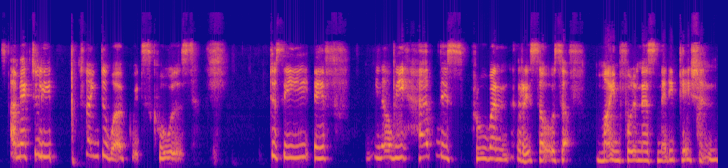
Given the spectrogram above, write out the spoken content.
So I'm actually trying to work with schools to see if you know we have this proven resource of mindfulness meditation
